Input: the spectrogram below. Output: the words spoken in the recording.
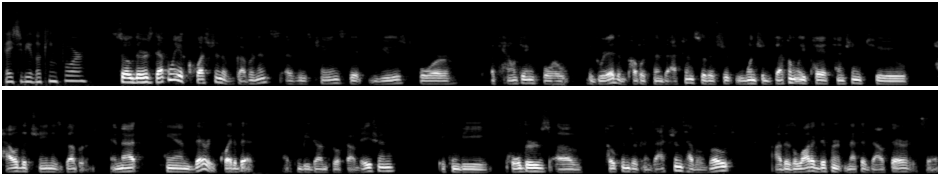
they should be looking for? So there's definitely a question of governance as these chains get used for accounting for the grid and public transactions. So there should one should definitely pay attention to how the chain is governed, and that can vary quite a bit. It can be done through a foundation. It can be holders of tokens or transactions have a vote. Uh, there's a lot of different methods out there. It's a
